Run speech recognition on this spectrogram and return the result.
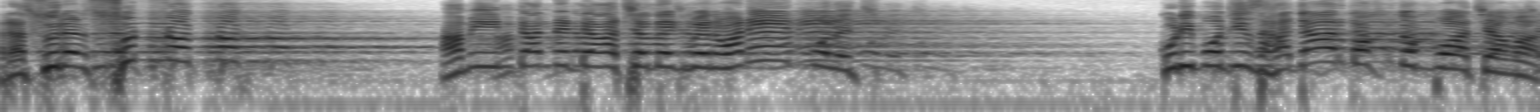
রাসূলের আমি ইন্টারনেটে আছে, দেখবেন অনেক বলেছি। কুড়ি পঁচিশ হাজার বক্তব্য আছে আমার।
